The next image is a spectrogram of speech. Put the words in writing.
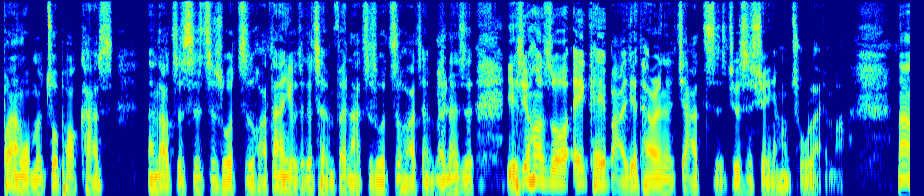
不然我们做 podcast。难道只是自说自话？当然有这个成分啊，自说自话成分。但是也希望说，哎，可以把一些台湾人的价值就是宣扬出来嘛。那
